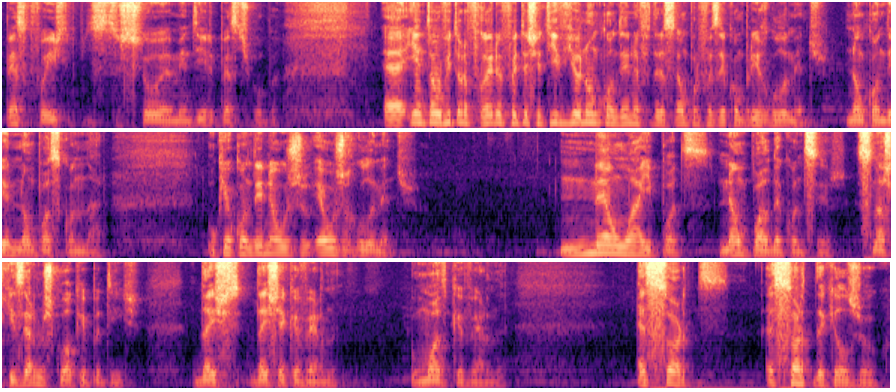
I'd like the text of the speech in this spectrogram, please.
Penso que foi isto. Se estou a mentir, peço desculpa. Uh, e então o Vitor Ferreira foi taxativo e eu não condeno a Federação por fazer cumprir regulamentos. Não condeno, não posso condenar. O que eu condeno é os, é os regulamentos não há hipótese, não pode acontecer. Se nós quisermos que o hockey patins deixe, deixe a caverna, o modo caverna, a sorte, a sorte daquele jogo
